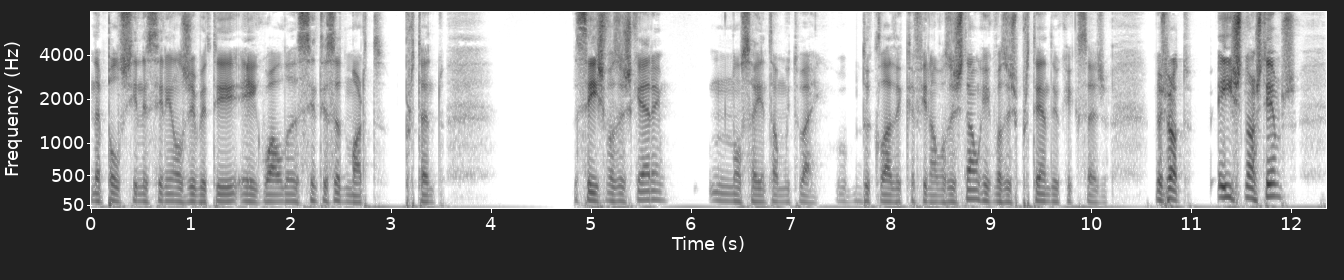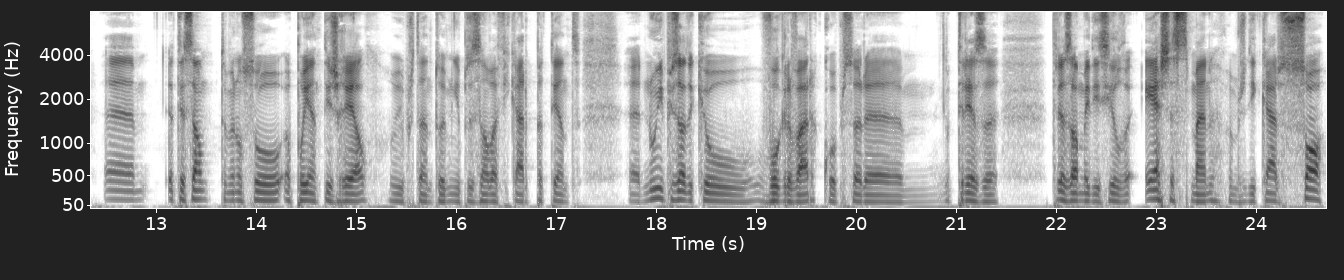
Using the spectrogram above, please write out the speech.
na Palestina serem LGBT é igual a sentença de morte. Portanto, se é isto vocês querem, não sei então muito bem de que lado é que afinal vocês estão, o que é que vocês pretendem, o que é que seja. Mas pronto, é isto que nós temos. Uh, atenção, também não sou apoiante de Israel e portanto a minha posição vai ficar patente uh, num episódio que eu vou gravar com a professora uh, Teresa Teresa Almeida e Silva esta semana. Vamos dedicar só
